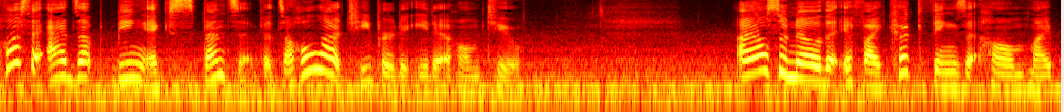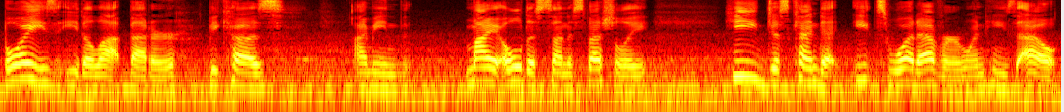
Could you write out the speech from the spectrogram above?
Plus, it adds up being expensive. It's a whole lot cheaper to eat at home, too. I also know that if I cook things at home, my boys eat a lot better because, I mean, my oldest son especially, he just kind of eats whatever when he's out.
